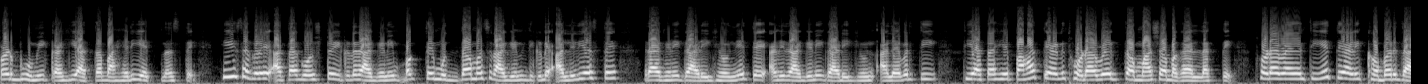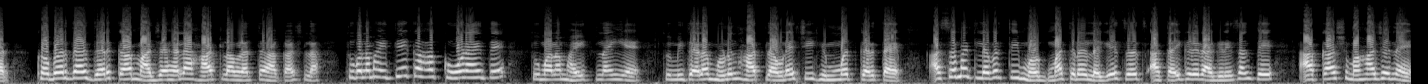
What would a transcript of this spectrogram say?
पण भूमिका ही आता बाहेर येत नसते. ही सगळी आता गोष्ट इकडे रागिणी बघते. मुद्दामच रागिणी तिकडे आलेली असते. रागिणी गाडी घेऊन येते आणि रागिणी गाडी घेऊन आल्यावरती ती आता हे पाहते आणि थोडा वेळ तमाशा बघायला लागते. थोड्या वेळाने ती येते आणि खबरदार खबरदार जर का माझ्या ह्याला हात लावला तर आकाशला तुम्हाला माहिती आहे का हा कोण आहे ते? तुम्हाला माहीत नाही आहे तुम्ही त्याला म्हणून हात लावण्याची हिंमत करताय. असं म्हटल्यावरती मग मात्र लगेचच आता इकडे रागिणी सांगते आकाश महाजन आहे.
